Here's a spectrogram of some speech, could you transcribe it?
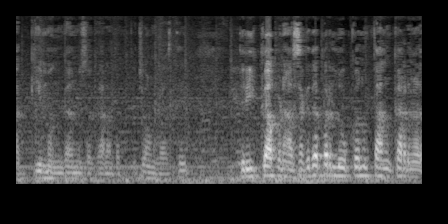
ਹੱਕੀ ਮੰਗਾਂ ਨੂੰ ਸਰਕਾਰਾਂ ਤੱਕ ਪਹੁੰਚਾਉਣ ਵਾਸਤੇ ਤਰੀਕਾ ਅਪਣਾ ਸਕਦਾ, ਪਰ ਲੋਕਾਂ ਨੂੰ ਤੰਗ ਕਰਨ ਵਾਲਾ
